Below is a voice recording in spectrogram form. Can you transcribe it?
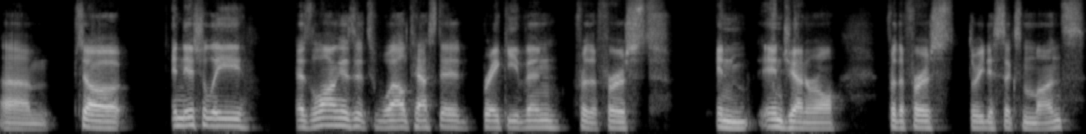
um, so initially as long as it's well tested break even for the first in in general for the first three to six months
